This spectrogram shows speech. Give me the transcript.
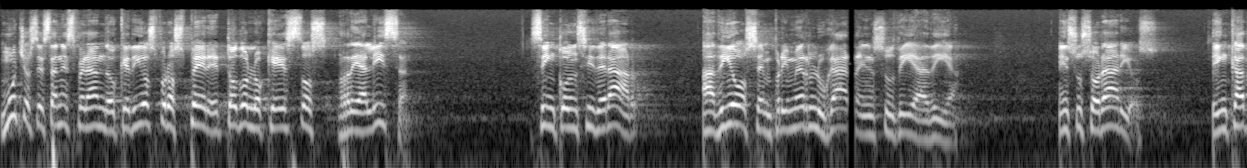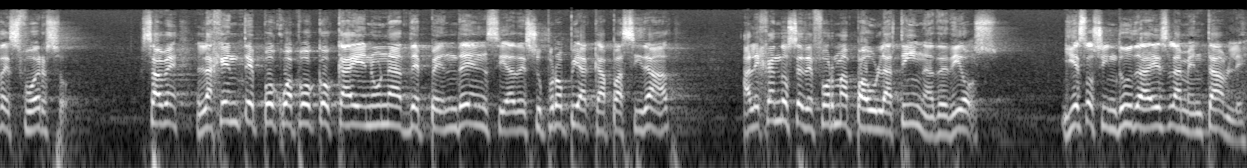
Muchos están esperando que Dios prospere todo lo que estos realizan, sin considerar a Dios en primer lugar en su día a día, en sus horarios, en cada esfuerzo. ¿Sabe? La gente poco a poco cae en una dependencia de su propia capacidad, alejándose de forma paulatina de Dios. Y eso sin duda es lamentable,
